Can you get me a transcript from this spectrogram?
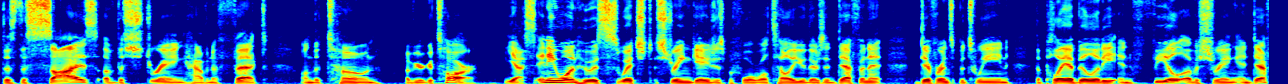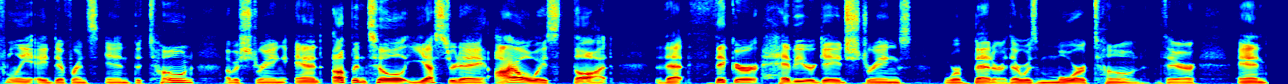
Does the size of the string have an effect on the tone of your guitar? yes, anyone who has switched string gauges before will tell you there's a definite difference between the playability and feel of a string and definitely a difference in the tone of a string. And up until yesterday, I always thought that thicker, heavier gauge strings were better. There was more tone there. And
